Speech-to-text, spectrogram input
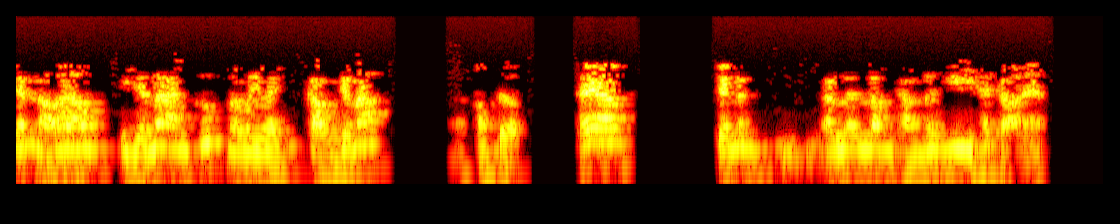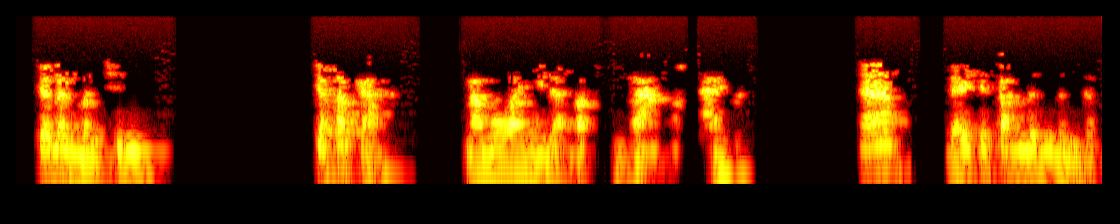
Gánh nổi không? Bây giờ nó ăn cướp mà mày mày cầu cho nó. Không được. Thấy không? Cho nên lâm thần nó ghi hết rồi á. Cho nên mình xin cho tất cả nam mô a di đà phật vàng phật thay à, để cho tâm linh mình được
